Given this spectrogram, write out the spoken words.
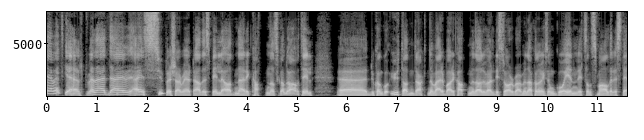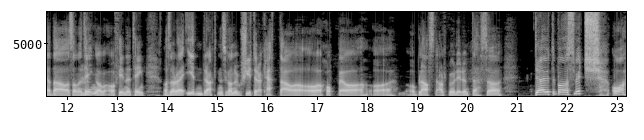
jeg vet ikke helt, men jeg, jeg, jeg er supersjarmert av det spillet og den der katten. Og så kan du av og til uh, Du kan gå ut av den drakten og være bare katten, men da er du veldig sårbar. Men da kan du liksom gå inn litt sånn smalere steder og sånne ting, og, og finne ting. Og så når du er i den drakten, så kan du skyte raketter og, og hoppe og, og, og blaste alt mulig rundt det. Så det er ute på Switch og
